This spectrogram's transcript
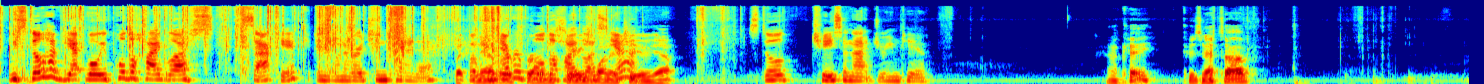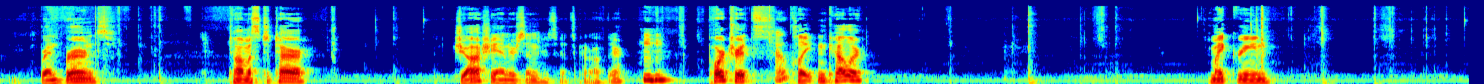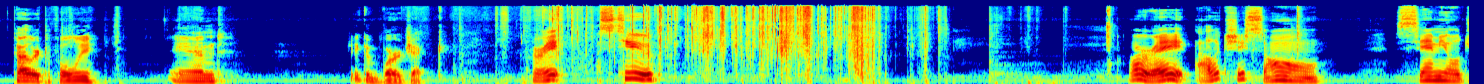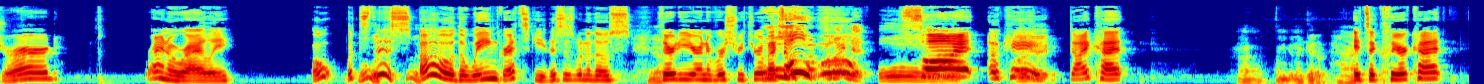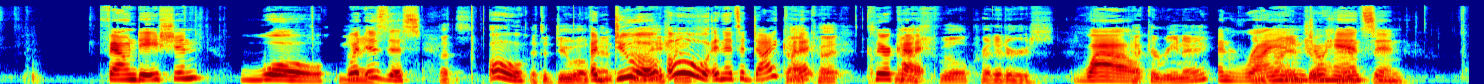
We still have yet. Well, we pulled a high gloss Sakic in one of our Team Canada, But, but, never, we never pulled a high series one or Yeah, two. Yep. still chasing that dream too. Okay. Kuznetsov. Brent Burns. Thomas Tatar. Josh Anderson. His head's cut off there. Portraits. Oh. Clayton Keller. Mike Green. Tyler Toffoli. And Jacob Barchek. All right, that's two. All right, Alex Chiasson, Samuel Girard, Ryan O'Reilly. Oh, what's Oh, what's this? this? Oh, the Wayne Gretzky. This is one of those 30 year anniversary throwbacks. Oh, Oh, find it. Oh. saw it. Okay. Okay. die cut. Uh, I'm gonna get a pack. It's a clear cut foundation. Whoa, what Nice. is this? That's Oh, it's a duo. a duo. Oh, and it's a die cut, die cut. clear cut. Nashville Predators. Wow. Pekka Rinne and Ryan, Ryan Johansen. Johansen.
